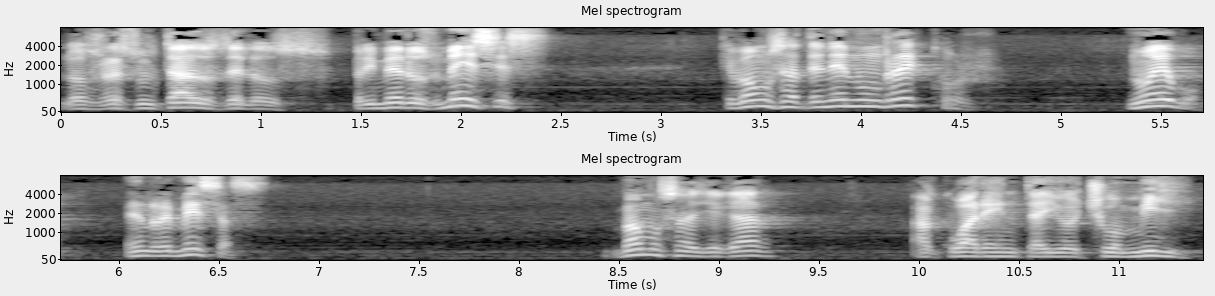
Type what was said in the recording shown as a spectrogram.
los resultados de los primeros meses, que vamos a tener un récord nuevo en remesas. Vamos a llegar a 48 mil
